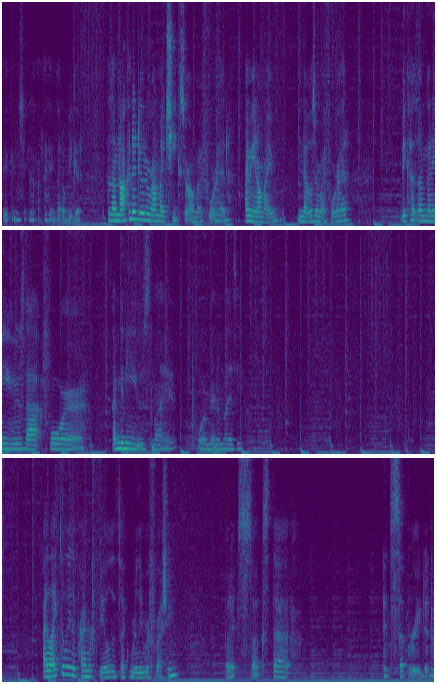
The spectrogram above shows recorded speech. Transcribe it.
You can see that. I think that'll be good. Because I'm not gonna do it around my cheeks or on my forehead. I mean on my nose or my forehead. Because I'm gonna use that for I'm gonna use my pore minimizing. I like the way the primer feels. It's like really refreshing, but it sucks that it's separated.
